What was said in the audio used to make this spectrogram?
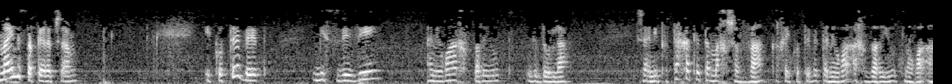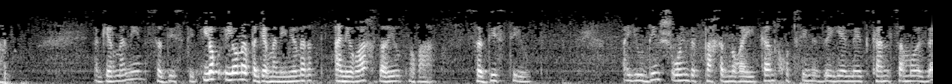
מה היא מספרת שם? היא כותבת, מסביבי אני רואה אכזריות גדולה. כשאני פותחת את המחשבה, ככה היא כותבת, אני רואה אכזריות נוראה. הגרמנים סדיסטים. לא, היא לא אומרת הגרמנים, היא אומרת, אני רואה אכזריות נוראה, סדיסטיות. היהודים שרויים בפחד נוראי, כאן חוטפים איזה ילד, כאן שמו איזה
